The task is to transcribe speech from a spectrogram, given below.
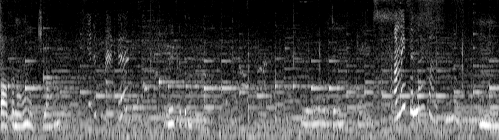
பார்க்கணும் ஆக்சுவலாக எதுக்கு மேட்டு? வீட்டுக்கு தான் எவ்வளோ வருது ப்ரைஸ் மம்மி, பிள்ளை பாரு, பிள்ளை. ம்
